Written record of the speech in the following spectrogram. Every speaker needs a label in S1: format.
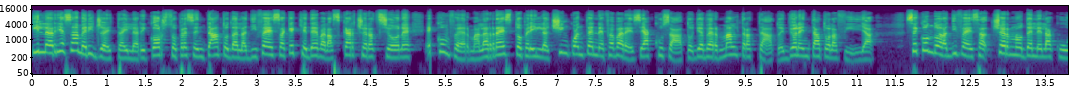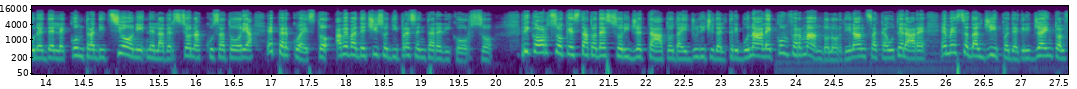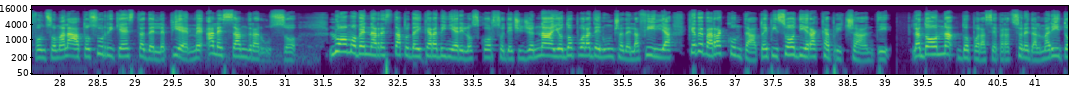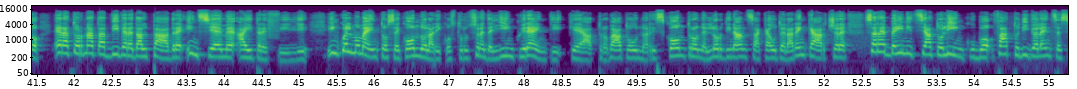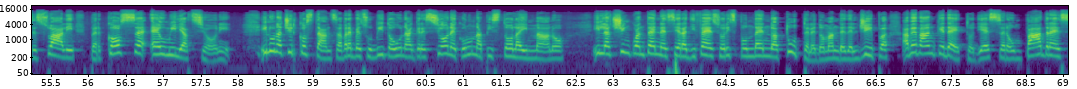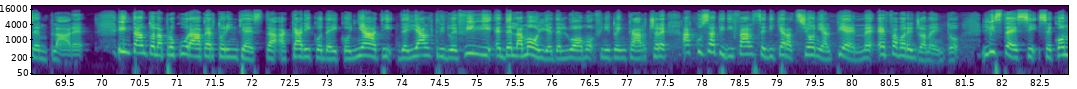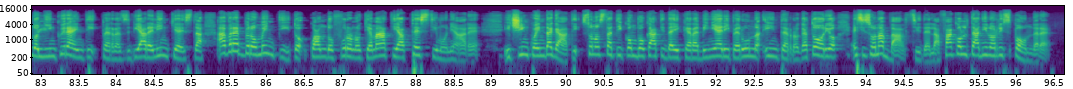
S1: Il riesame rigetta il ricorso presentato dalla difesa che chiedeva la scarcerazione e conferma l'arresto per il cinquantenne favarese accusato di aver maltrattato e violentato la figlia. Secondo la difesa c'erano delle lacune, delle contraddizioni nella versione accusatoria e per questo aveva deciso di presentare ricorso. Ricorso che è stato adesso rigettato dai giudici del tribunale confermando l'ordinanza cautelare emessa dal GIP di Agrigento Alfonso Malato su richiesta del PM Alessandra Russo. L'uomo venne arrestato dai carabinieri lo scorso 10 gennaio dopo la denuncia della figlia che aveva raccontato episodi raccapriccianti. La donna, dopo la separazione dal marito, era tornata a vivere dal padre insieme ai tre figli. In quel momento, secondo la ricostruzione degli inquirenti, che ha trovato un riscontro nell'ordinanza cautelare in carcere, sarebbe iniziato l'incubo fatto di violenze sessuali, percosse e umiliazioni. In una circostanza avrebbe subito un'aggressione con una pistola in mano. Il cinquantenne si era difeso rispondendo a tutte le domande del GIP, aveva anche detto di essere un padre esemplare. Intanto la procura ha aperto un'inchiesta a carico dei cognati, degli altri due figli e della moglie dell'uomo finito in carcere, accusati di false dichiarazioni al PM e favoreggiamento. Gli stessi, secondo gli inquirenti, per sviare l'inchiesta, avrebbero mentito quando furono chiamati a testimoniare. I cinque indagati sono stati convocati dai carabinieri per un interrogatorio e si sono avvalsi della facoltà di non rispondere.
